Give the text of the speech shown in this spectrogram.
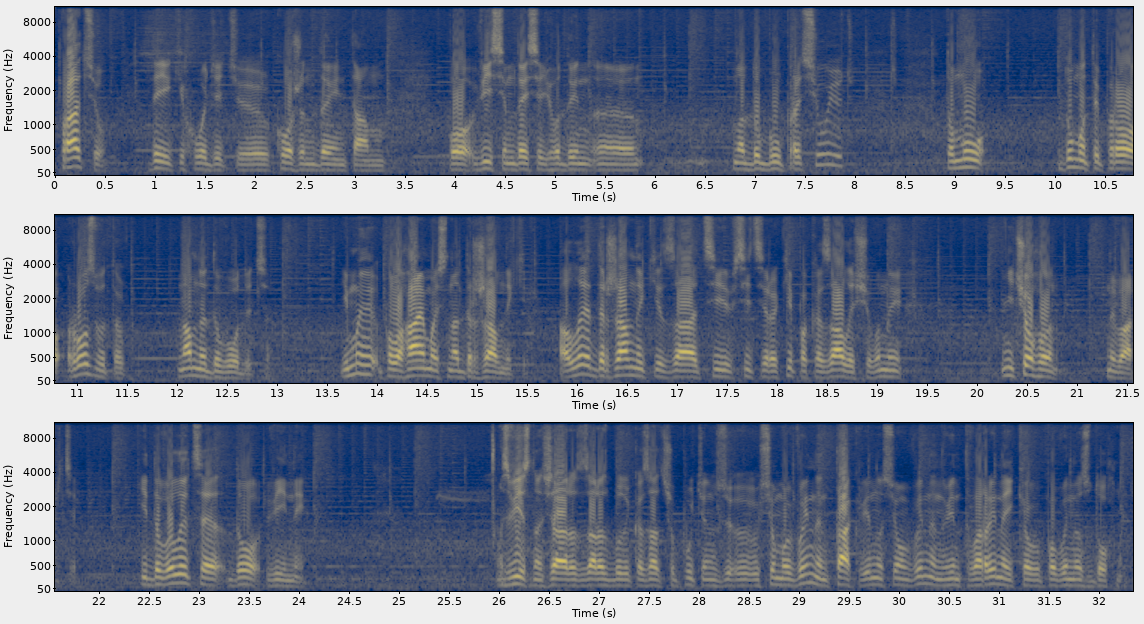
працю, деякі ходять е, кожен день там по 8-10 годин на добу працюють. Тому думати про розвиток нам не доводиться. І ми полагаємось на державників. Але державники за ці всі ці роки показали, що вони нічого не варті. І довели це до війни. Звісно, зараз, зараз буду казати, що Путін з- у всьому винен. Так, він у всьому винен, він тварина, яка повинна здохнути.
